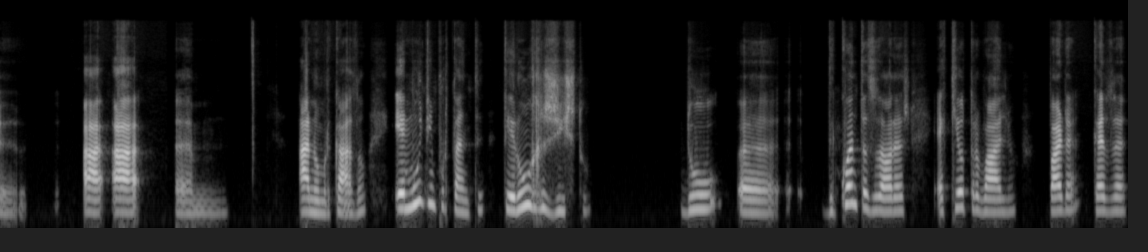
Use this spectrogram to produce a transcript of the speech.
uh, há, há, um, há, no mercado, é muito importante ter um registro do, uh, de quantas horas é que eu trabalho para cada,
